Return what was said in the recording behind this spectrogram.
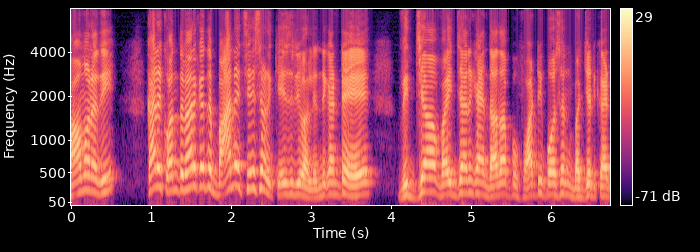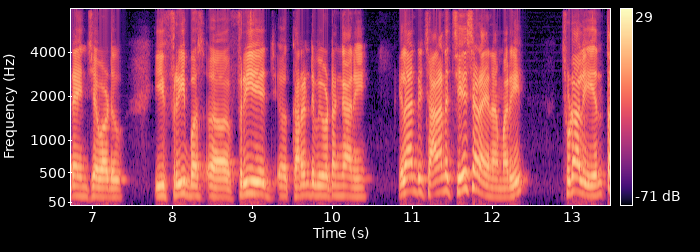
కామన్ అది. కానీ కొంతమేరకు అయితే బాగానే చేశాడు కేజ్రీవాల్. ఎందుకంటే విద్య వైద్యానికి ఆయన దాదాపు ఫార్టీ పర్సెంట్ బడ్జెట్ కేటాయించేవాడు. ఈ ఫ్రీ బస్ ఫ్రీ కరెంట్ ఇవ్వటం కానీ ఇలాంటివి చాలానే చేశాడు ఆయన మరి. చూడాలి ఎంత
